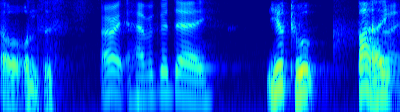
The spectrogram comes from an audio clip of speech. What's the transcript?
on this. All right. Have a good day. You too. Bye. Bye.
